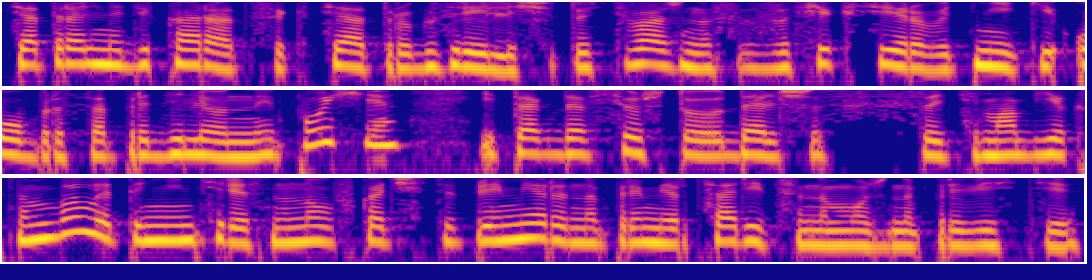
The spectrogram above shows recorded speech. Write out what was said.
театральной декорации, к театру, к зрелищу. То есть важно зафиксировать некий образ определенной эпохи, и тогда все, что дальше с этим объектом было, это неинтересно. Но в качестве примера, например, Царицына можно привести.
